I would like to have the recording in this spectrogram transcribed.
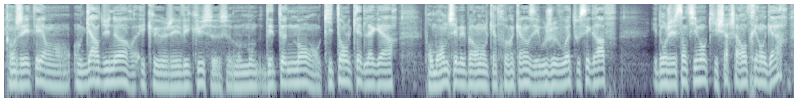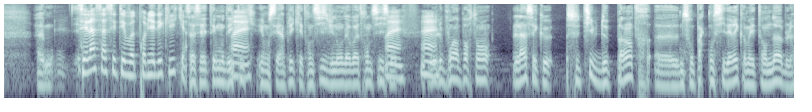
quand j'ai été en, en gare du Nord et que j'ai vécu ce, ce moment d'étonnement en quittant le quai de la gare pour me rendre chez mes parents dans le 95 et où je vois tous ces graphes et dont j'ai le sentiment qu'ils cherchent à rentrer en gare, euh, C'est là, ça, c'était votre premier déclic. ça, ça a été mon déclic. Ouais. Et on s'est appelé quai 36 du nom de la voie 36. mais Ouais, le, le point important là, c'est que ce type de peintres euh, ne sont pas considérés comme étant nobles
